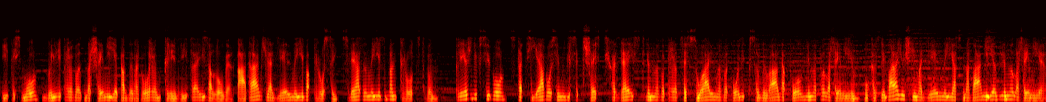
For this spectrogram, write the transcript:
и письмо были правоотношения по договорам кредита и залога, а также отдельные вопросы, связанные с банкротством. Прежде всего, статья 86 Хозяйственного процессуального кодекса была дополнена положением, указывающим отдельные основания для наложения,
